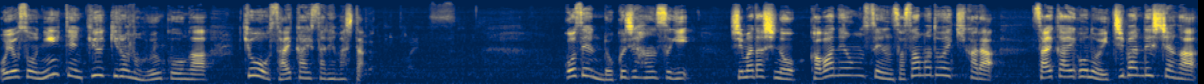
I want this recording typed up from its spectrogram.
およそ2.9キロの運行が今日再開されました。午前6時半過ぎ島田市の川根温泉笹窓駅から再開後の一番列車が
